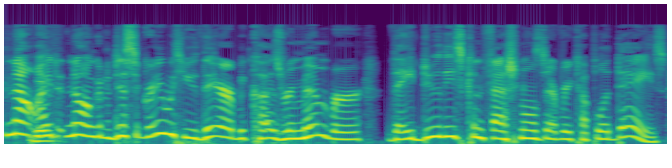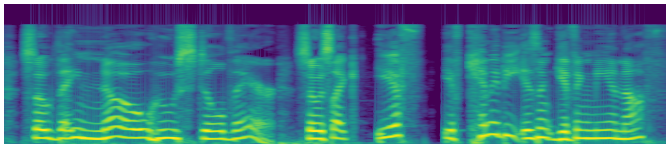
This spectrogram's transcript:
No, I, no, I'm going to disagree with you there because remember they do these confessionals every couple of days, so they know who's still there. So it's like if if Kennedy isn't giving me enough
